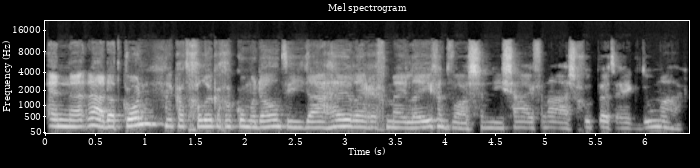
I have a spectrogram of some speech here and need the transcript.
En nou, dat kon. Ik had gelukkig een commandant die daar heel erg mee levend was. En die zei van, nou is goed Patrick, doe maar.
